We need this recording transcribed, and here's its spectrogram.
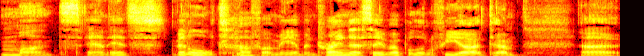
months, and it's been a little tough on me. I've been trying to save up a little fiat um, uh,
